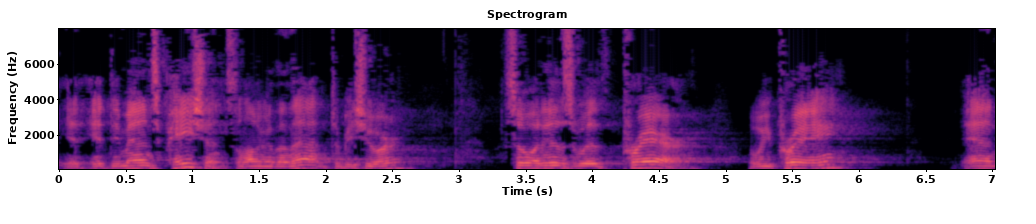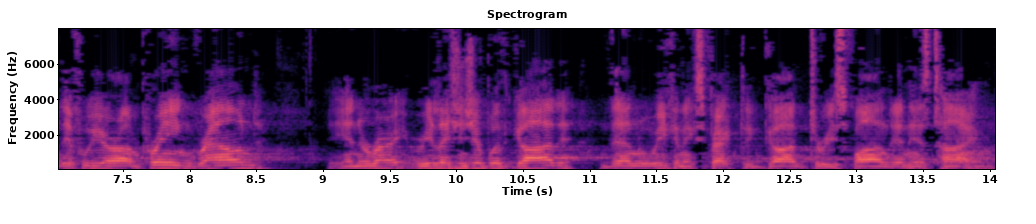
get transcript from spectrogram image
It, it demands patience longer than that, to be sure. So it is with prayer. We pray, and if we are on praying ground in a right relationship with God, then we can expect God to respond in His time.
